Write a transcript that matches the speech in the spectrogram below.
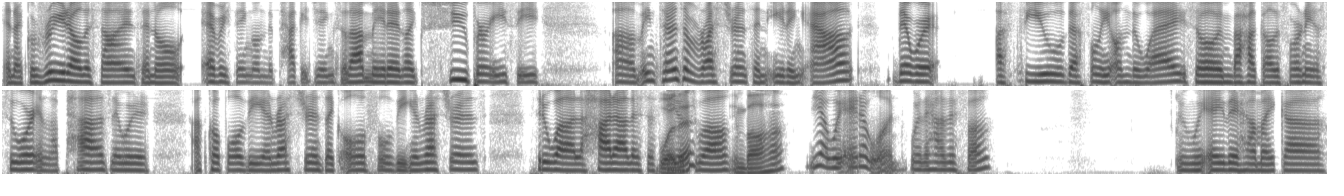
and I could read all the signs and all everything on the packaging so that made it like super easy um, in terms of restaurants and eating out there were a few definitely on the way so in Baja California Sur in La Paz there were a couple of vegan restaurants like all full vegan restaurants through Guadalajara there's a Were few there? as well In Baja, yeah, we ate at one where they had the pho. And we ate the Jamaica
